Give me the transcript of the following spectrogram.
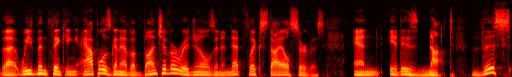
That we've been thinking Apple is going to have a bunch of originals in a Netflix style service, and it is not. This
